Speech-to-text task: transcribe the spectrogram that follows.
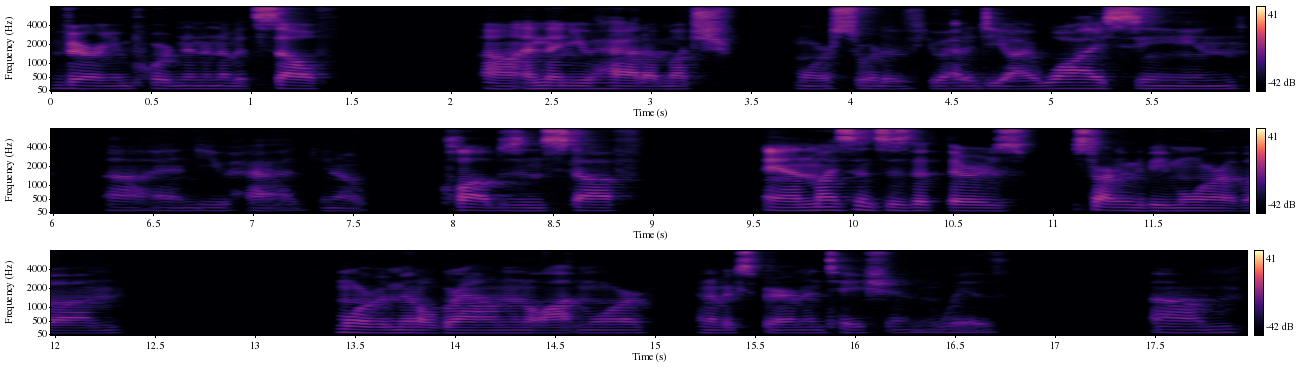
very important in and of itself. Uh, and then you had a much more sort of you had a DIY scene uh, and you had you know clubs and stuff. And my sense is that there's starting to be more of a um, more of a middle ground and a lot more kind of experimentation with um,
